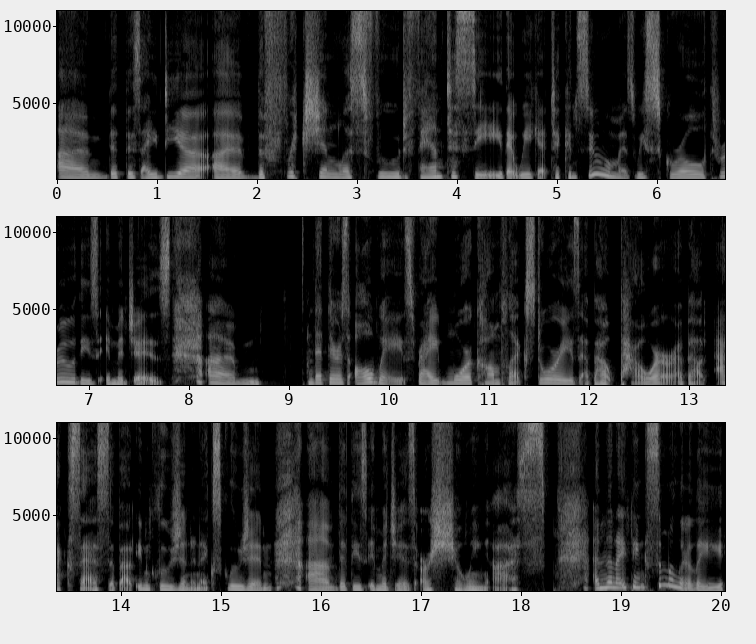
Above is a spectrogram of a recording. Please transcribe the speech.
um, that this idea of the frictionless food fantasy that we get to consume as we scroll through these images. Um, that there's always, right, more complex stories about power, about access, about inclusion and exclusion um, that these images are showing us. And then I think similarly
